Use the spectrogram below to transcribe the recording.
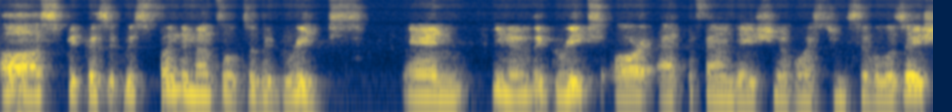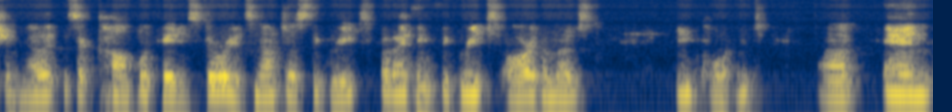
us because it was fundamental to the Greeks. And, you know, the Greeks are at the foundation of Western civilization. Now, it's a complicated story. It's not just the Greeks, but I think the Greeks are the most important. Uh, and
